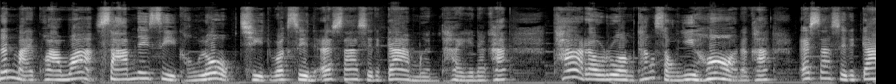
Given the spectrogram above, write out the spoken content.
นั่นหมายความว่า 3 ใน 4 ของโลก ฉีดวัคซีน a s t r a z เซ e c a เหมือนไทยนะคะ ถ้าเรารวมทั้ง 2 ยี่ห้อนะคะ a s t r a z เซ e c a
